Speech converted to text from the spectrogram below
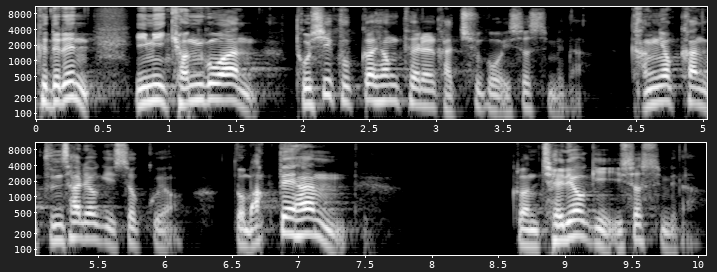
그들은 이미 견고한 도시 국가 형태를 갖추고 있었습니다. 강력한 군사력이 있었고요. 또 막대한 그런 재력이 있었습니다.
